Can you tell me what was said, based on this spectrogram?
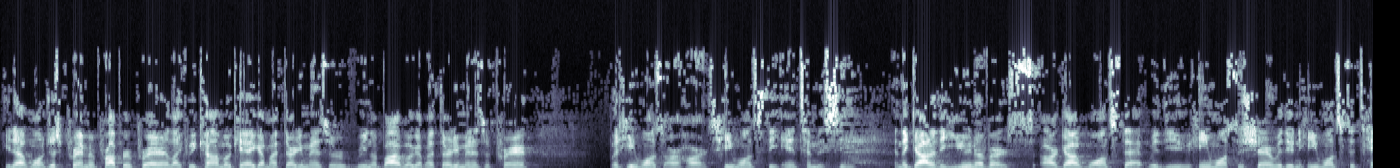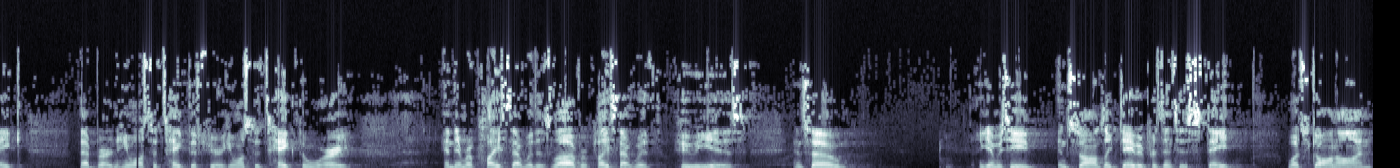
He doesn't want just prim and proper prayer, like we come, okay, I got my 30 minutes of reading the Bible, I got my 30 minutes of prayer. But He wants our hearts. He wants the intimacy. And the God of the universe, our God wants that with you. He wants to share with you and He wants to take that burden. He wants to take the fear. He wants to take the worry and then replace that with his love, replace that with who he is. And so, again, we see in Psalms like David presents his state, what's going on.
